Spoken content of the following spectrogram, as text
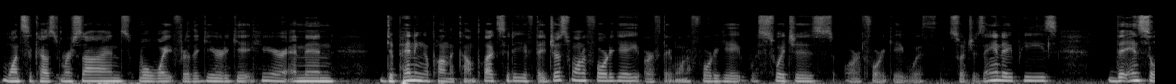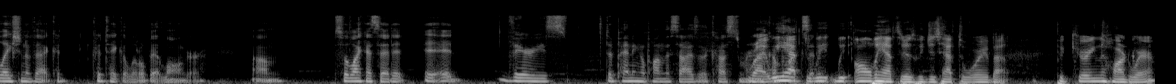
Once the customer signs, we'll wait for the gear to get here, and then depending upon the complexity, if they just want a FortiGate or if they want a FortiGate with switches or a FortiGate with switches and APs, the installation of that could could take a little bit longer. Um, so, like I said, it, it it varies depending upon the size of the customer. Right. the We have to. We, we all we have to do is we just have to worry about procuring the hardware,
